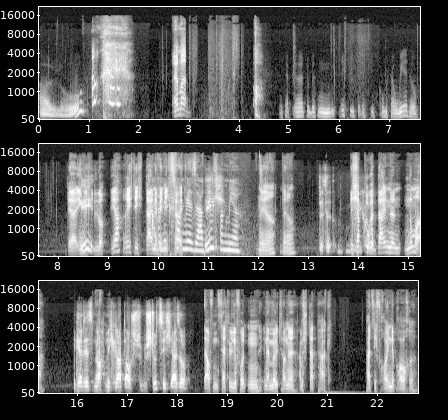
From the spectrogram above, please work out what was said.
Hallo? hör mal. Oh. Ich habe gehört, du bist ein richtig, richtig komischer Weirdo. Der irgendwie... Ja, richtig, deine Aber nichts von Wenigkeit. mir sagen. nichts Ich? von mir. Ja, ja. Das, Ich habe sogar deine Nummer Ja, das macht mich gerade auch stu- stutzig. Also, auf dem Zettel gefunden in der Mülltonne am Stadtpark. Falls ich Freunde brauche,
